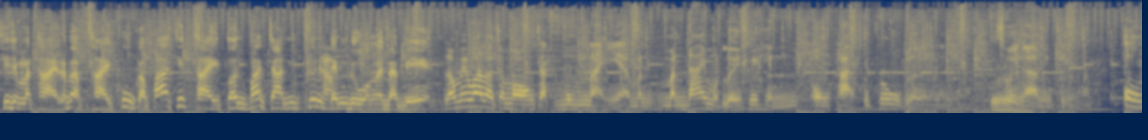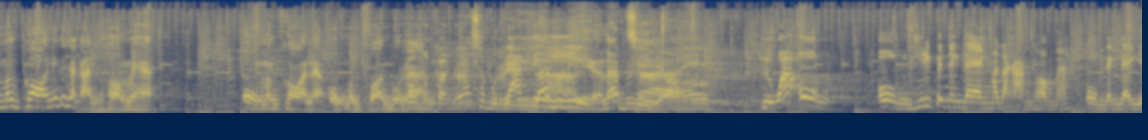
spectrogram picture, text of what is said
ที่จะมาถ่ายแล้วแบบถ่ายคู่กับพระอาทิตย์ถ่ายตอนพระจันทร์ขึ้นครับ เต็มดวงอะไรแบบนี้ แล้วไม่ว่าเราจะมองจากมุมไหนอะมันมันได้หมดเลยคือเห็นองค์พระทุกรูปเลยอะไรเงี้ยอืมสวยงามจริงๆครับ โอ่งมังกรนี่ก็จากอ่างทองไหมฮะ โอ่งมังกรนะโอ่งมังกรโบโอ่รางณมังกรราชบุรี ราชบุรีเหรอราชบุรีเหรอใช่หรือว่าองค์องค์ที่เป็นแดงๆมาจากอ่างทองไหมองค์แดงๆ ใ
